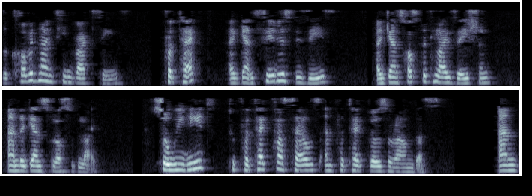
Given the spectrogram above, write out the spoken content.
the COVID-19 vaccines protect against serious disease, against hospitalization, and against loss of life. So we need to protect ourselves and protect those around us. And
